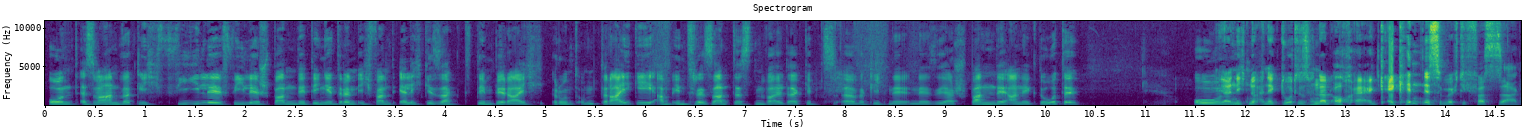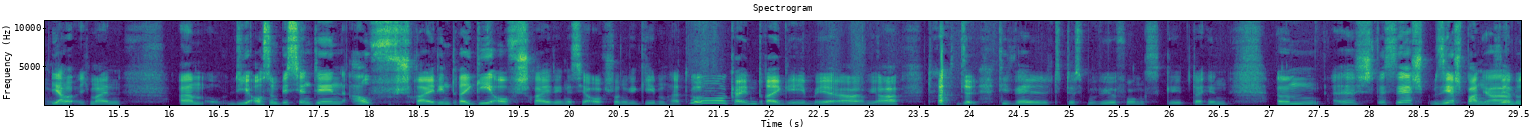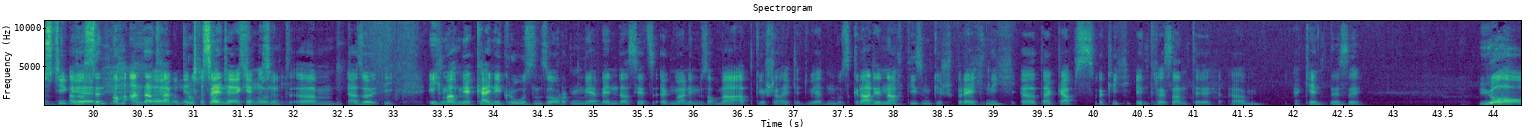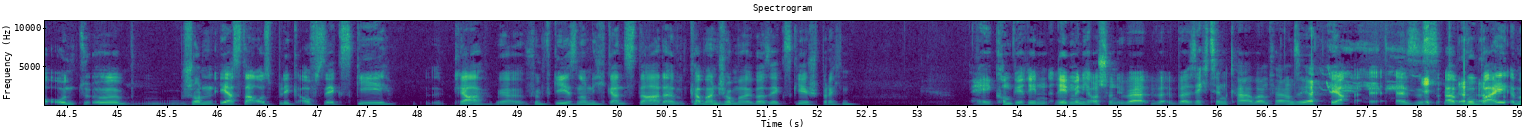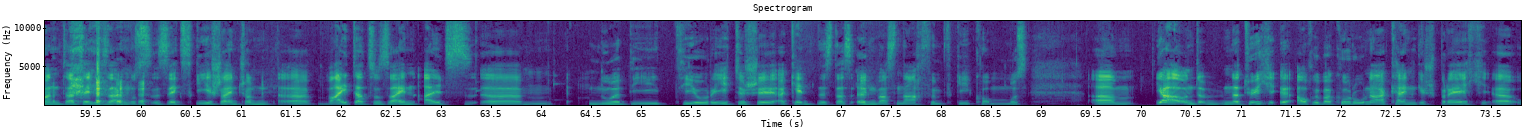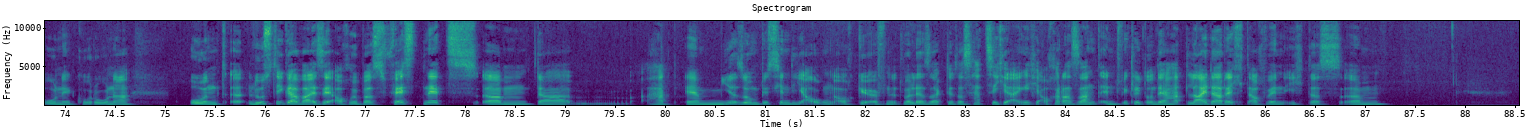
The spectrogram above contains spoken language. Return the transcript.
Und es waren wirklich viele, viele spannende Dinge drin. Ich fand ehrlich gesagt den Bereich rund um 3G am interessantesten, weil da gibt es äh, wirklich eine, eine sehr spannende Anekdote. Und ja, nicht nur Anekdote, sondern auch er Erkenntnisse, möchte ich fast sagen. Ja. Ne? Ich meine, ähm, die auch so ein bisschen den Aufschrei, den 3G-Aufschrei, den es ja auch schon gegeben hat. Oh, kein 3G mehr. Ja, die Welt des Mobilfunks geht dahin. Ähm, es ist sehr, sehr spannend, sehr lustige Also es sind noch anderthalb äh, und interessante Erkenntnisse. und ähm, also ich, ich mache mir keine großen Sorgen mehr, wenn das jetzt irgendwann im Sommer abgeschaltet werden muss. Gerade nach diesem Gespräch nicht. Äh, da gab es wirklich interessante ähm, Erkenntnisse. Ja, und äh, schon erster Ausblick auf 6G. Klar, ja, 5G ist noch nicht ganz da, da kann man schon mal über 6G sprechen. hey, komm, wir reden, reden wir nicht auch schon über, über, über 16K beim Fernseher? Ja, es ist, äh, wobei man tatsächlich sagen muss, 6G scheint schon äh, weiter zu sein als ähm, nur die theoretische Erkenntnis, dass irgendwas nach 5G kommen muss. Ähm, ja, und ähm, natürlich äh, auch über Corona kein Gespräch äh, ohne Corona. Und äh, lustigerweise auch übers Festnetz, ähm, da hat er mir so ein bisschen die Augen auch geöffnet, weil er sagte, das hat sich ja eigentlich auch rasant entwickelt und er hat leider recht, auch wenn ich das ähm,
